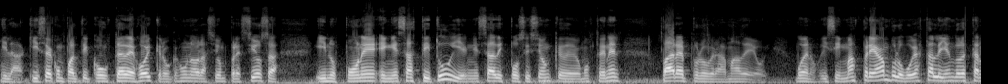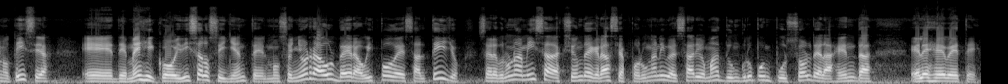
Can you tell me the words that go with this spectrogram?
y la quise compartir con ustedes hoy. Creo que es una oración preciosa y nos pone en esa actitud y en esa disposición que debemos tener para el programa de hoy. Bueno, y sin más preámbulos, voy a estar leyendo esta noticia eh, de México y dice lo siguiente, el Monseñor Raúl Vera, obispo de Saltillo, celebró una misa de acción de gracias por un aniversario más de un grupo impulsor de la agenda LGBT,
